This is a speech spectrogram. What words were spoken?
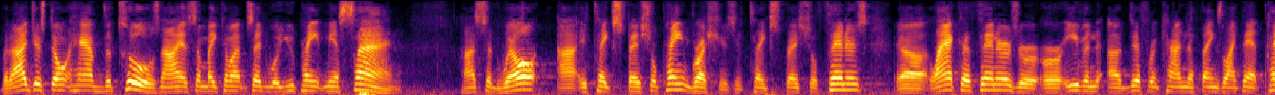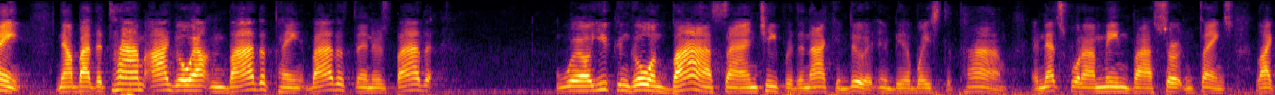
but I just don't have the tools. Now, I had somebody come up and said, "Well, you paint me a sign." I said, well, uh, it takes special paint brushes. It takes special thinners, uh, lacquer thinners, or, or even uh, different kind of things like that, paint. Now, by the time I go out and buy the paint, buy the thinners, buy the, well, you can go and buy a sign cheaper than I can do it, and it'd be a waste of time. And that's what I mean by certain things. Like,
